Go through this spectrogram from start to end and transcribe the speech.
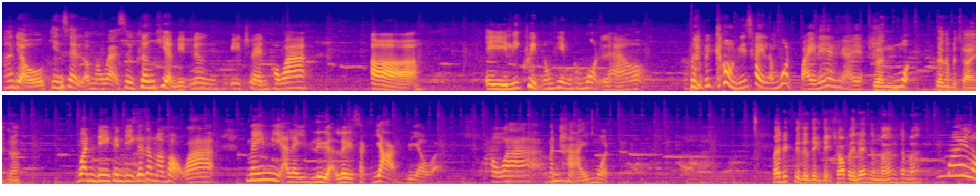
อะเดี๋ยวกินเสร็จเรามาแวะซื้อเครื่องเขียนนิดนึง B Trend เพราะว่า เอ่อไอ้ลิควิดน้องพิมพ์เขาหมดแล้วมันเป็นของที่ใช้แล้วหมดไปได้ยังไงอะเพื่อนหมดเพื่อนเอาไปใช้ใช่ไหมวันดีคืนดีก็จะมาบอกว่า ไม่มีอะไรเหลือเลยสักอย่างเดียวอะเพราะว่ามันหายหมด ไม่ได้ปิดแต่เด็กๆชอบไปเล่นกันมั้งใช่ไหม ไม่เรา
